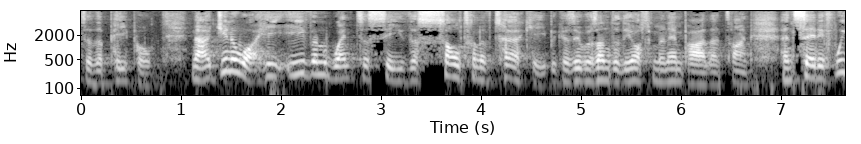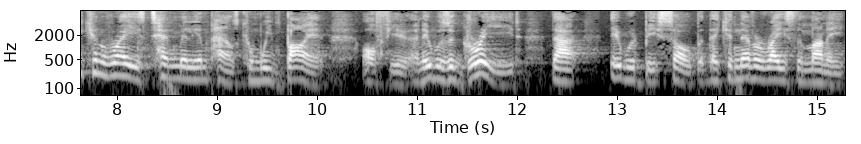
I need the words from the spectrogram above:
to the people. Now, do you know what? He even went to see the Sultan of Turkey because it was under the Ottoman Empire at that time and said, If we can raise 10 million pounds, can we buy it off you? And it was agreed that it would be sold, but they could never raise the money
